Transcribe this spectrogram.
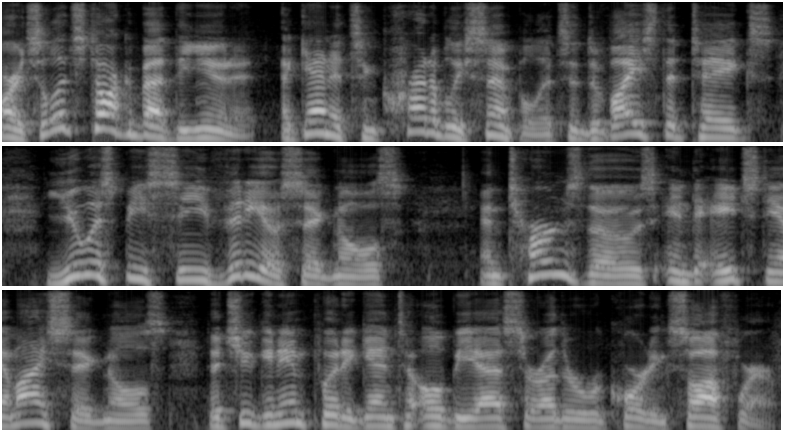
All right, so let's talk about the unit. Again, it's incredibly simple. It's a device that takes USB-C video signals and turns those into HDMI signals that you can input again to OBS or other recording software.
